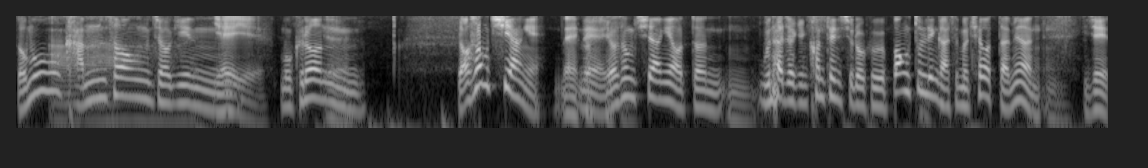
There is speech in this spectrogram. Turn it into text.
너무 아. 감성적인 예, 예. 뭐 그런 여성 취향의 네, 네. 여성 취향의 어떤 음. 문화적인 컨텐츠로 그 뻥 뚫린 가슴을 채웠다면 음. 이제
